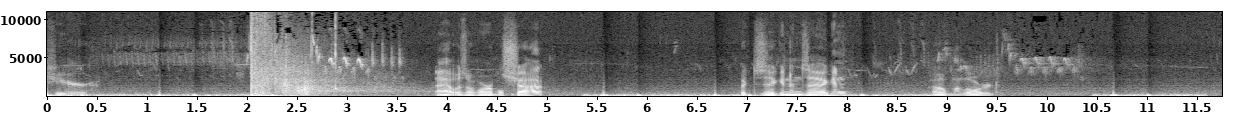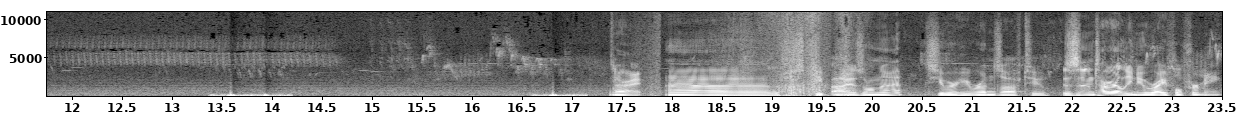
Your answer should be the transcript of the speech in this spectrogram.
here. That was a horrible shot. Quit zigging and zagging. Oh my lord. Alright. Uh, let's just keep eyes on that. See where he runs off to. This is an entirely new rifle for me,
